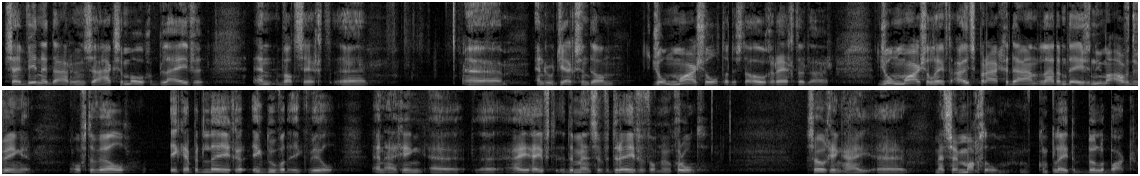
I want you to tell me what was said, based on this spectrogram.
Zij winnen daar hun zaak, ze mogen blijven. En wat zegt Andrew Jackson dan? John Marshall, dat is de hoge rechter daar. John Marshall heeft uitspraak gedaan, laat hem deze nu maar afdwingen. Oftewel, ik heb het leger, ik doe wat ik wil. En hij, ging, hij heeft de mensen verdreven van hun grond. Zo ging hij met zijn macht om, een complete bullebak.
